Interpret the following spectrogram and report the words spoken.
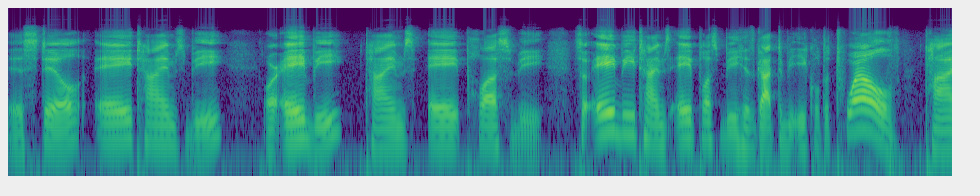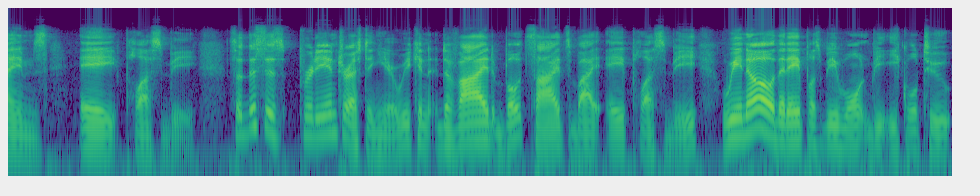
is still a times b, or ab times a plus b. So ab times a plus b has got to be equal to 12 times a plus b. So this is pretty interesting here. We can divide both sides by a plus b. We know that a plus b won't be equal to,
